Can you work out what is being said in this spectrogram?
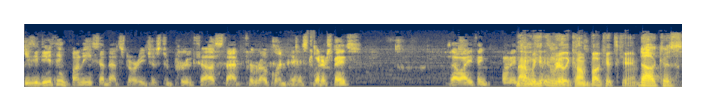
easy. Do you think Bunny said that story just to prove to us that Farouk went to his Twitter space? Is that why you think Bunny? No, told well, he didn't really come. Buckets came. No, because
